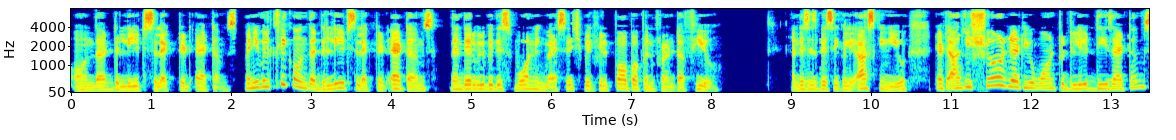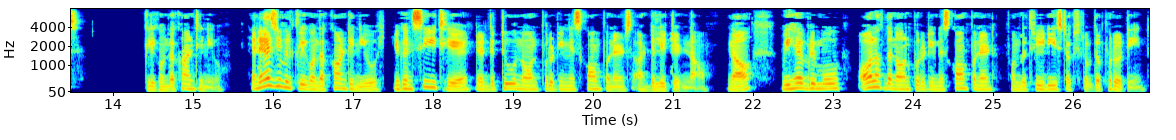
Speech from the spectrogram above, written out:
on the delete selected atoms. When you will click on the delete selected atoms, then there will be this warning message which will pop up in front of you. And this is basically asking you that are you sure that you want to delete these atoms? Click on the continue. And as you will click on the continue, you can see it here that the two non-proteinase components are deleted now. Now we have removed all of the non-proteinase component from the 3D structure of the protein.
